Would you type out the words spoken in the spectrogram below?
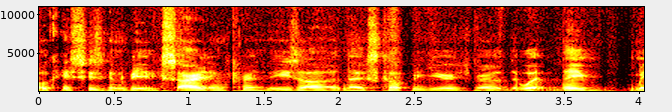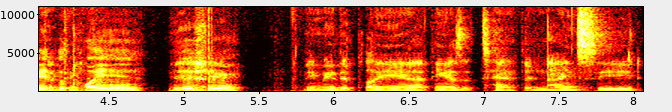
OKC's gonna be exciting for these uh next couple years, bro. What they made I the play in this year. They made the play in, I think, as a 10th or 9th seed.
